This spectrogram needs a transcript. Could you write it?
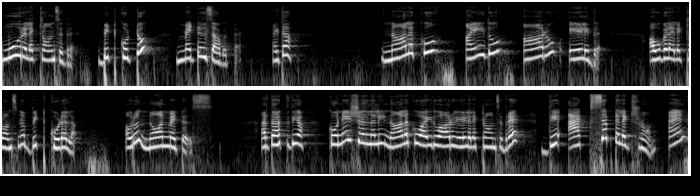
ಮೂರು ಎಲೆಕ್ಟ್ರಾನ್ಸ್ ಇದ್ರೆ ಬಿಟ್ಕೊಟ್ಟು ಮೆಟಲ್ಸ್ ಆಗುತ್ತೆ. ಆಯಿತಾ? ನಾಲ್ಕು, ಐದು, ಆರು ಏಳಿದ್ರೆ ಅವುಗಳ ಎಲೆಕ್ಟ್ರಾನ್ಸ್ನ ಬಿಟ್ ಕೊಡಲ್ಲ. ಅವರು ನಾನ್ ಮೆಟಲ್ಸ್ ಅರ್ಥ ಆಗ್ತಿದೆಯಾ? ಕೊನೆ ಶೆಲ್ನಲ್ಲಿ ನಾಲ್ಕು, ಐದು, ಆರು, ಏಳು ಎಲೆಕ್ಟ್ರಾನ್ಸ್ ಇದ್ರೆ ದೇ ಆಕ್ಸೆಪ್ಟ್ ಎಲೆಕ್ಟ್ರಾನ್ ಆ್ಯಂಡ್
